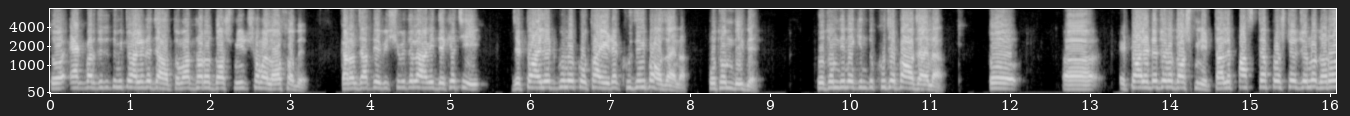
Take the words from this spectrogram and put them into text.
তো একবার যদি তুমি টয়লেটে যাও তোমার ধরো দশ মিনিট সময় লস হবে। কারণ জাতীয় বিশ্ববিদ্যালয়ে আমি দেখেছি যে টয়লেটগুলো কোথায় এটা খুঁজেই পাওয়া যায় না প্রথম দিনে। প্রথম দিনে কিন্তু খুঁজে পাওয়া যায় না। তো আহ টয়লেটের জন্য দশ মিনিট। তাহলে পাঁচটা প্রশ্নের জন্য ধরো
